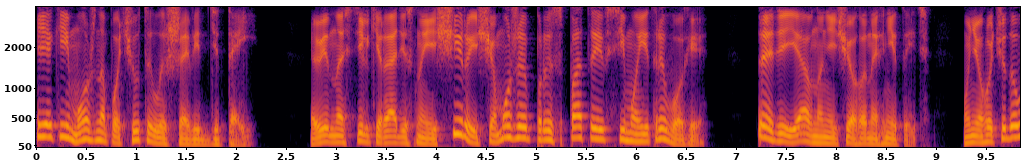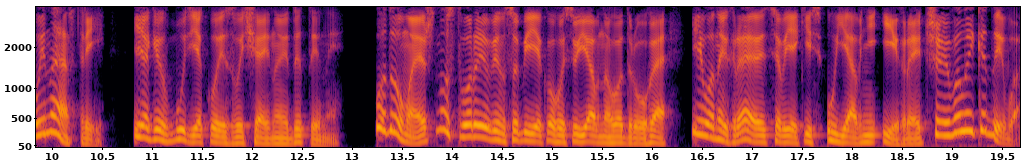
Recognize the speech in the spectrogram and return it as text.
який можна почути лише від дітей. Він настільки радісний і щирий, що може приспати всі мої тривоги. Теді явно нічого не гнітить. У нього чудовий настрій, як і в будь-якої звичайної дитини. Подумаєш, ну створив він собі якогось уявного друга, і вони граються в якісь уявні ігри чи велике диво.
